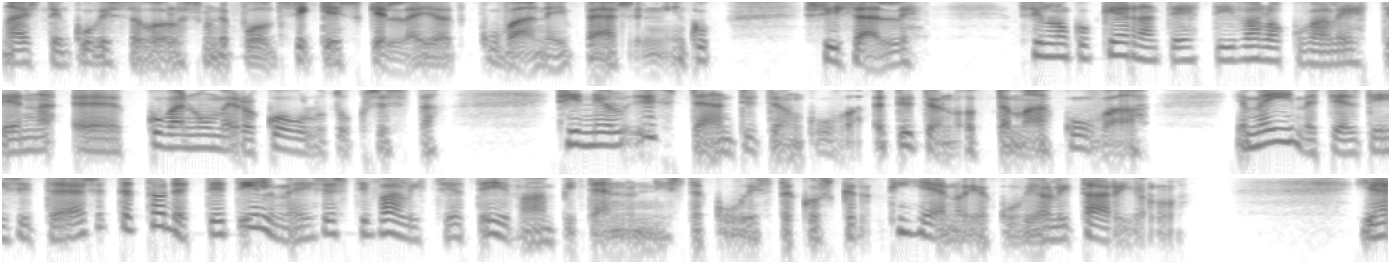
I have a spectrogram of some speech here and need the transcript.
naisten kuvissa voi olla semmoinen poltsi keskellä ja kuvaan ei pääse niin kuin sisälle. Silloin kun kerran tehtiin valokuvalehteen äh, kuvanumero koulutuksesta, siinä ei ollut yhtään tytön, kuva, tytön ottamaa kuvaa – ja me ihmeteltiin sitä ja sitten todettiin, että ilmeisesti valitsijat ei vaan pitänyt niistä kuvista, koska hienoja kuvia oli tarjolla. Ja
